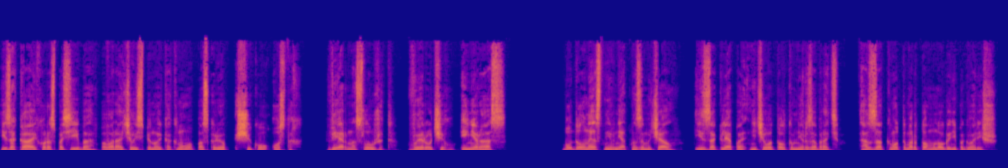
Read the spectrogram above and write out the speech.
«И за Кайхура спасибо», — поворачиваясь спиной к окну, поскреб щеку Остах. «Верно служит. Выручил. И не раз». Будал Нест невнятно замычал. Из-за кляпа ничего толком не разобрать. А с заткнутым ртом много не поговоришь.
